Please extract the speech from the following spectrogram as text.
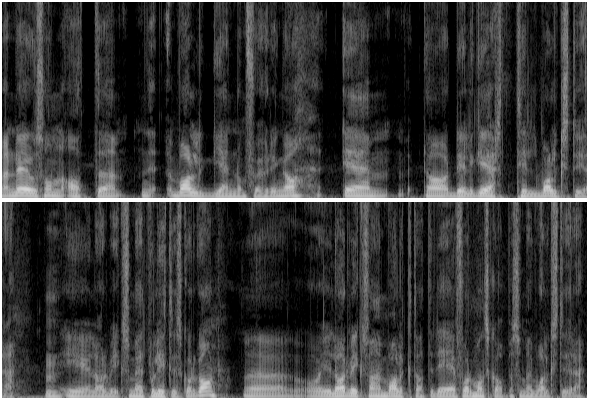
Men det er jo sånn at eh, valggjennomføringa er da delegert til valgstyret. Mm. i Larvik, som er et politisk organ. Eh, og I Larvik så har en valgt at det er formannskapet som er valgstyret.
